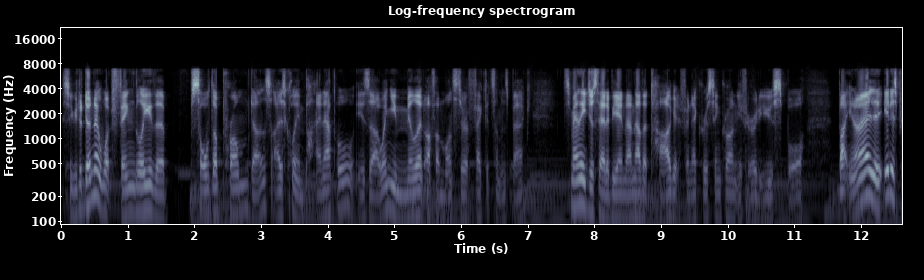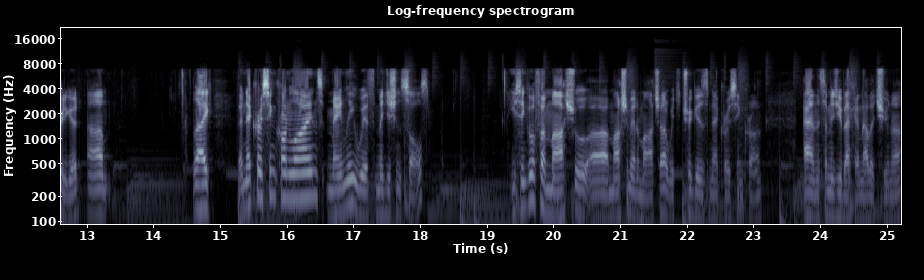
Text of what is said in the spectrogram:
So if you don't know what Fengli, the Solder Prom does, I just call him Pineapple, is uh, when you mill it off a monster effect at someone's back. It's mainly just there to be another target for Necrosynchron if you already use Spore. But, you know, it, it is pretty good. Um, like, the Necrosynchron lines, mainly with Magician Souls. You off a Martial, uh, Martial Metal Marcher, which triggers Necrosynchron and summons you back another tuner.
